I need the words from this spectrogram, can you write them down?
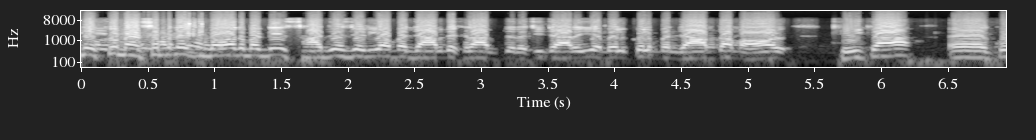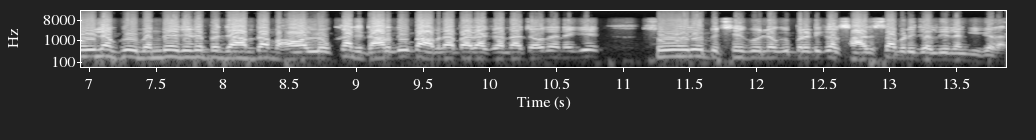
ਦੇਖੋ ਮੈਂ ਸਮਝਦਾ ਇੱਕ ਬਹੁਤ ਵੱਡੀ ਸਾਜ਼ਿਸ਼ ਜਿਹੜੀ ਆ ਪੰਜਾਬ ਦੇ ਖਿਲਾਫ ਰਚੀ ਜਾ ਰਹੀ ਹੈ। ਬਿਲਕੁਲ ਪੰਜਾਬ ਦਾ ਮਾਹੌਲ ਠੀਕ ਆ। ਕੋਈ ਨਾ ਕੋਈ ਬੰਦੇ ਜਿਹੜੇ ਪੰਜਾਬ ਦਾ ਮਾਹੌਲ ਲੋਕਾਂ 'ਚ ਡਰ ਦੀ ਭਾਵਨਾ ਪੈਦਾ ਕਰਨਾ ਚਾਹੁੰਦੇ ਨੇਗੇ, ਸੋ ਇਹਦੇ ਪਿੱਛੇ ਕੋਈ ਨਾ ਕੋਈ ਪੋਲੀਟੀਕਲ ਸਾਜ਼ਿਸ਼ ਬੜੀ ਜਲਦੀ ਲੰਗੀ ਕਰਾਂਗੇ।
